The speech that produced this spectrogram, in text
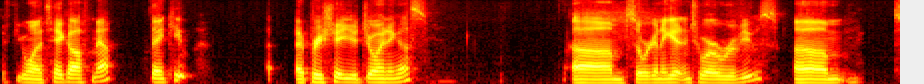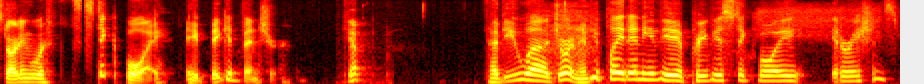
if you want to take off now, thank you. I appreciate you joining us. Um, so we're gonna get into our reviews. Um, starting with Stick Boy, a big adventure. Yep. Have you, uh, Jordan? Have you played any of the previous Stick Boy iterations?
